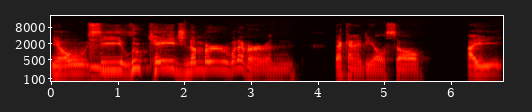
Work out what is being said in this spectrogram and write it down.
you know, hmm. see Luke Cage number whatever and that kind of deal. So I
